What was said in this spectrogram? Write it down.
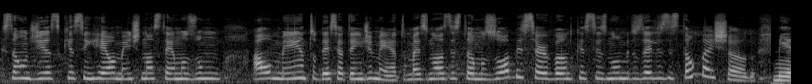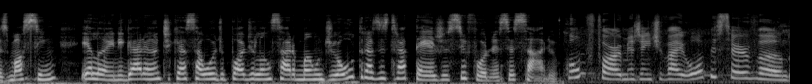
que são dias que assim, realmente nós temos um aumento desse atendimento, mas nós estamos observando que esses números eles estão baixando. Mesmo assim, Elaine garante que a saúde pode lançar mão de outras estratégias se for necessário. Conforme a gente vai observando,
